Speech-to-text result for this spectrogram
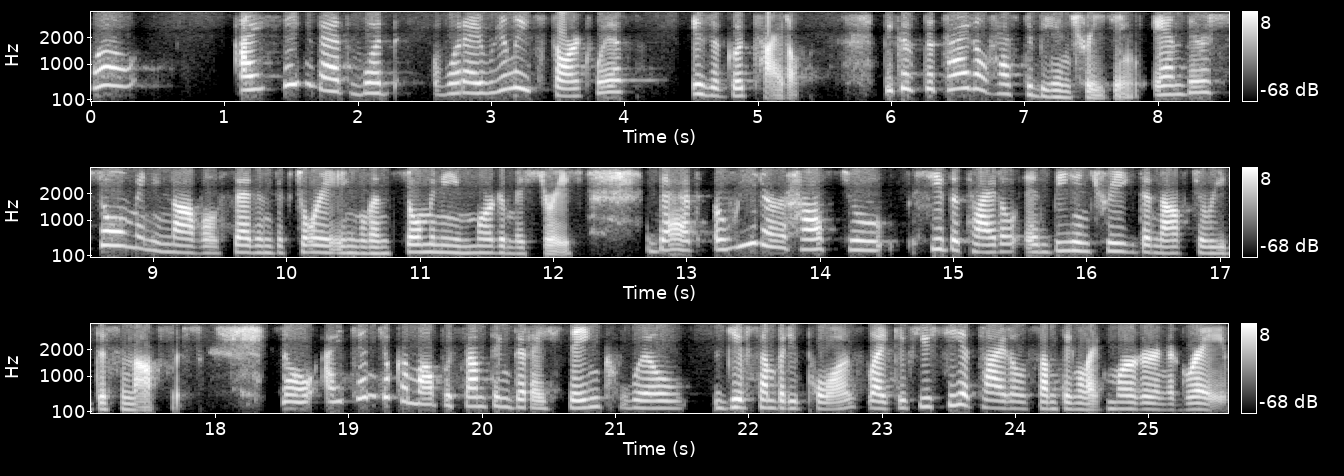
Well, I think that what what I really start with is a good title because the title has to be intriguing. And there's so many novels set in Victoria England, so many murder mysteries, that a reader has to see the title and be intrigued enough to read the synopsis. So I tend to come up with something that I think will give somebody pause. Like if you see a title, something like Murder in a Grave,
